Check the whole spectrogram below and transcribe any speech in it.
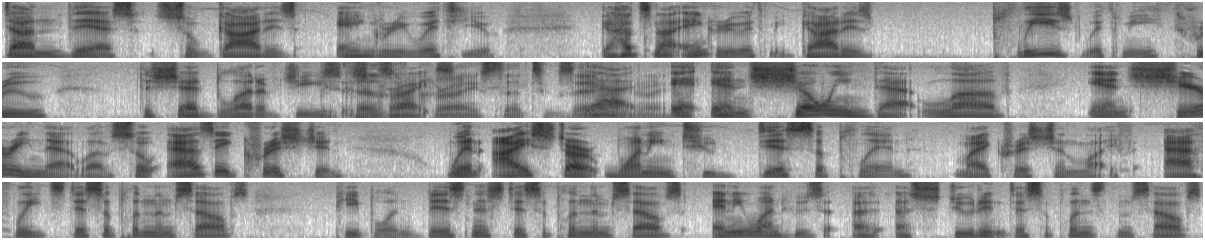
done this, so God is angry with you. God's not angry with me. God is pleased with me through the shed blood of Jesus because Christ. Of Christ, that's exactly yeah, right. and, and showing that love and sharing that love. So as a Christian, when I start wanting to discipline my Christian life, athletes discipline themselves, people in business discipline themselves, anyone who's a, a, student disciplines themselves.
